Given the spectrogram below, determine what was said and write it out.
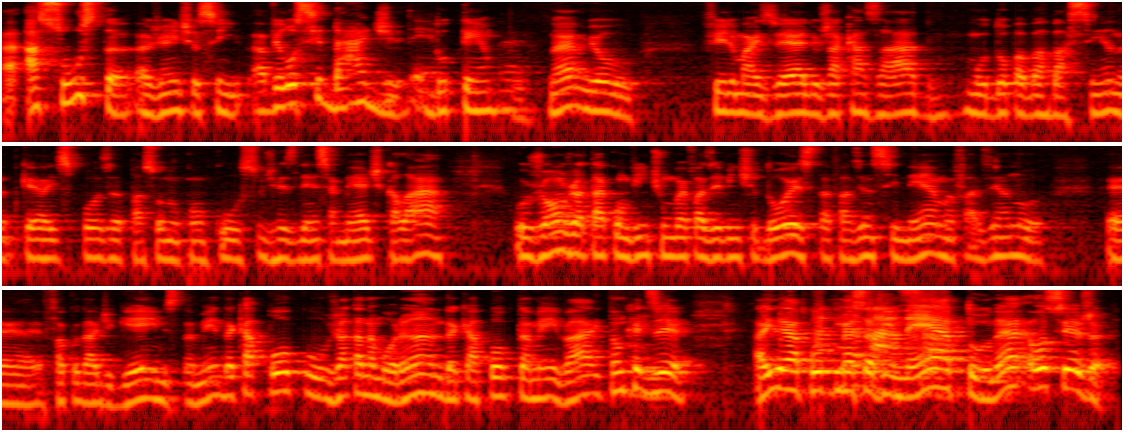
assusta a gente assim a velocidade do tempo, do tempo é. né? Meu filho mais velho, já casado, mudou para Barbacena porque a esposa passou num concurso de residência médica lá. O João já está com 21, vai fazer 22, está fazendo cinema, fazendo é, faculdade de games também. Daqui a pouco já está namorando, daqui a pouco também vai. Então, quer dizer, aí daqui a pouco a começa a vir neto, né? Ou seja,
